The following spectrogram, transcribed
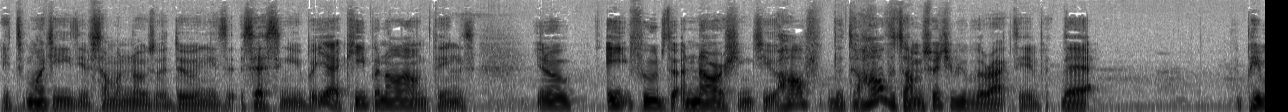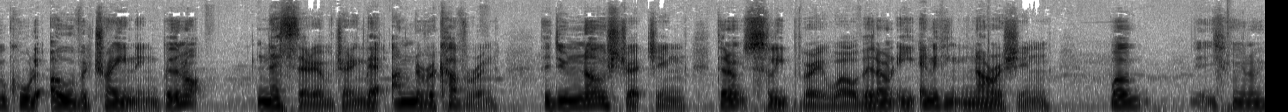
It's much easier if someone knows what they're doing, is assessing you. But yeah, keep an eye on things. You know, eat foods that are nourishing to you. Half the half the time, especially people that are active, they're people call it overtraining, but they're not necessarily overtraining. They're under recovering. They do no stretching. They don't sleep very well. They don't eat anything nourishing. Well, you know,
